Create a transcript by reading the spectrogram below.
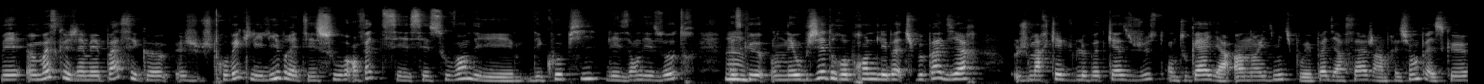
Mais euh, moi, ce que j'aimais pas, c'est que je, trouvais que les livres étaient souvent, en fait, c'est souvent des, des copies les uns des autres parce mm. que on est obligé de reprendre les. Tu peux pas dire je marquais le podcast juste, en tout cas il y a un an et demi, tu pouvais pas dire ça, j'ai l'impression, parce que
